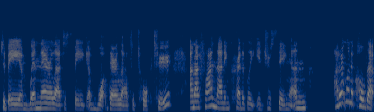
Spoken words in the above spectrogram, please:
to be and when they're allowed to speak and what they're allowed to talk to and i find that incredibly interesting and I don't want to call that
